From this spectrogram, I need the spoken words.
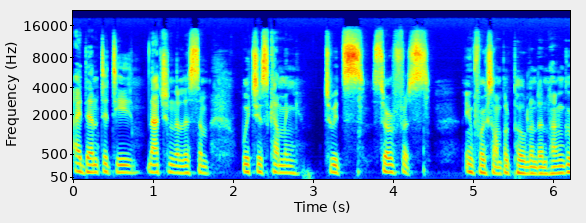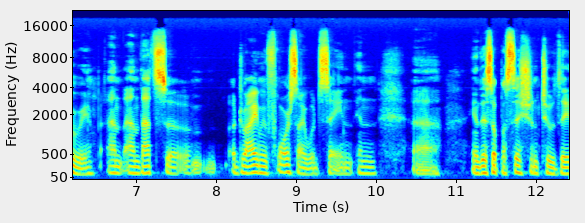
identity, nationalism, which is coming to its surface in, for example, Poland and Hungary, and and that's a, a driving force, I would say, in in, uh, in this opposition to the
